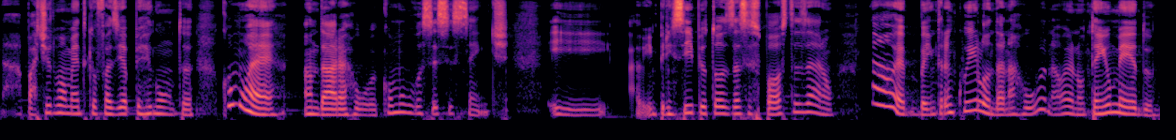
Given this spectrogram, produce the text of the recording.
a partir do momento que eu fazia a pergunta, como é andar a rua? Como você se sente? E, em princípio, todas as respostas eram: não, é bem tranquilo andar na rua, não, eu não tenho medo.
